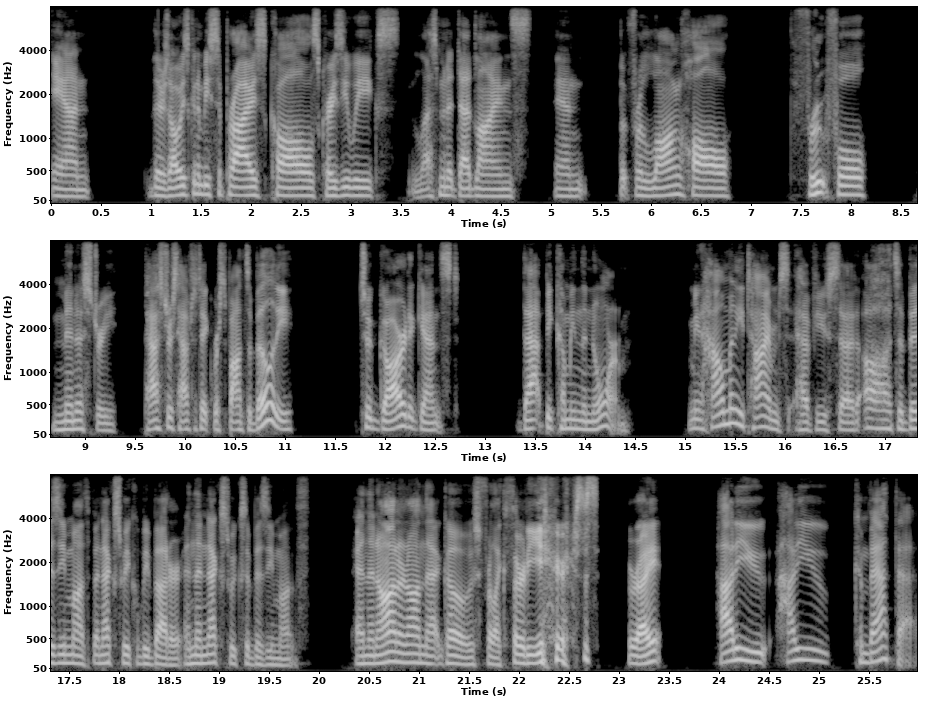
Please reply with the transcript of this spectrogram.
And there's always going to be surprise calls, crazy weeks, last minute deadlines. And but for long haul, fruitful ministry, pastors have to take responsibility to guard against that becoming the norm. I mean, how many times have you said, oh, it's a busy month, but next week will be better. And then next week's a busy month. And then on and on that goes for like 30 years, right? How do you how do you combat that?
